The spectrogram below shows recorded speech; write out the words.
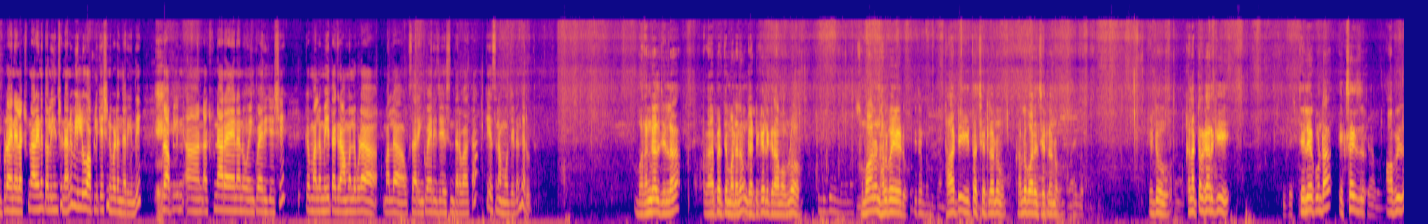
ఇప్పుడు ఆయన లక్ష్మీనారాయణ తొలగించడానికి వీళ్ళు అప్లికేషన్ ఇవ్వడం జరిగింది. ఇప్పుడు అప్లి లక్ష్మీనారాయణను ఎంక్వైరీ చేసి ఇక మళ్ళీ మిగతా గ్రామాల్లో కూడా మళ్ళీ ఒకసారి ఎంక్వైరీ చేసిన తర్వాత కేసు నమోదు చేయడం జరుగుతుంది. వరంగల్ జిల్లా రాయపర్తి మండలం గట్టికెల్లి గ్రామంలో సుమారు నలభై ఏడు తాటి ఈత చెట్లను కళ్ళుబారే చెట్లను ఇటు కలెక్టర్ గారికి తెలియకుండా ఎక్సైజ్ ఆఫీస్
